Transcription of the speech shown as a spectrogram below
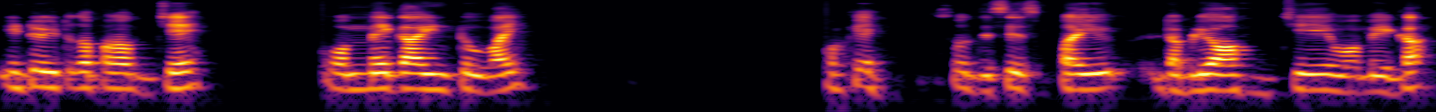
into e to the power of j omega into y Okay, so this is pi w of j omega.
